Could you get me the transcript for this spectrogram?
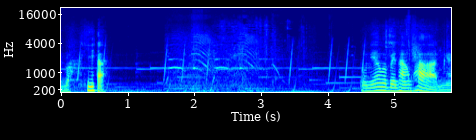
านวะเฮียตรงนี้มันเป็นทางผ่านไง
